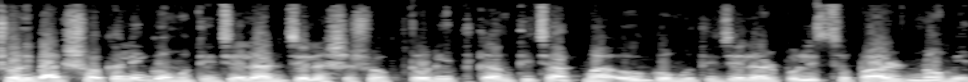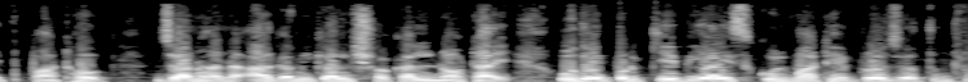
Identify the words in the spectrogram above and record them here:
শনিবার সকালে গোমতী জেলার জেলাশাসক তরিত কান্তি চাকমা ও গোমতী জেলার পুলিশ সুপার নমিত পাঠক জানান, আগামীকাল সকাল নটায় উদয়পুর কেবিআই স্কুল মাঠে প্রজাতন্ত্র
